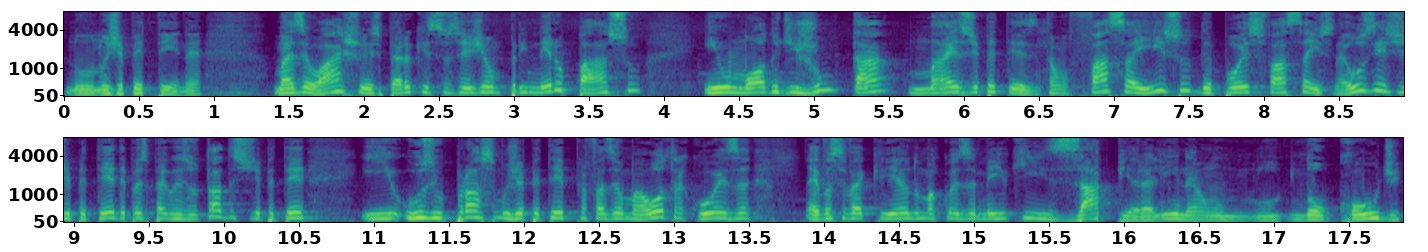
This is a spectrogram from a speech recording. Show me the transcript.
no, no GPT, né? Mas eu acho, eu espero que isso seja um primeiro passo em um modo de juntar mais GPTs. Então, faça isso, depois faça isso. Né? Use esse GPT, depois pega o resultado desse GPT e use o próximo GPT para fazer uma outra coisa. Aí você vai criando uma coisa meio que Zapier ali, né? um no-code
